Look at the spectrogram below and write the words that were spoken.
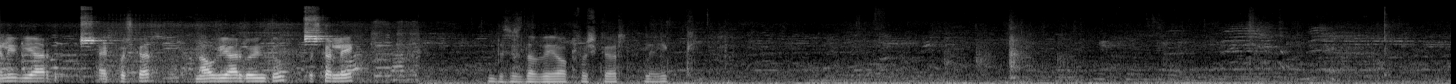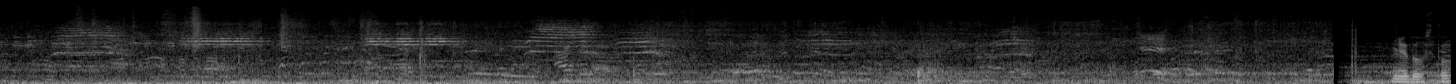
Finally we are at Pushkar now we are going to Pushkar lake this is the way of Pushkar lake ये दोस्तों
